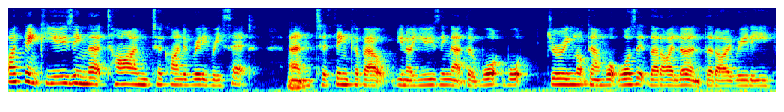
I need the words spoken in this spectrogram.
I think using that time to kind of really reset mm-hmm. and to think about, you know, using that that what what during lockdown, what was it that I learned that I really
